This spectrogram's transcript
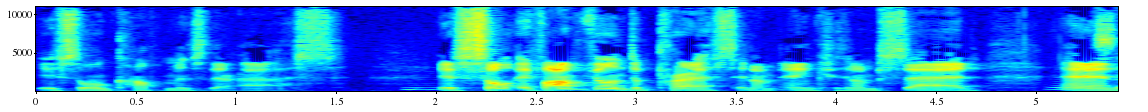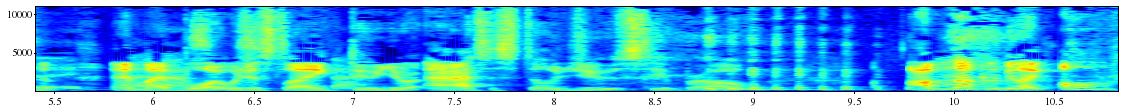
if someone compliments their ass. If so, if I'm feeling depressed and I'm anxious and I'm sad, and say, and "My my boy was just like, fat." dude, your ass is still juicy, bro. I'm not gonna be like, oh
